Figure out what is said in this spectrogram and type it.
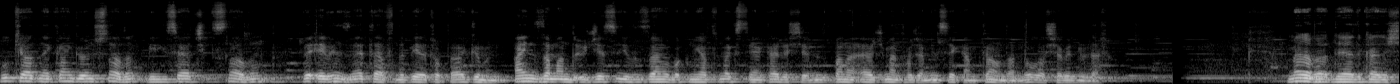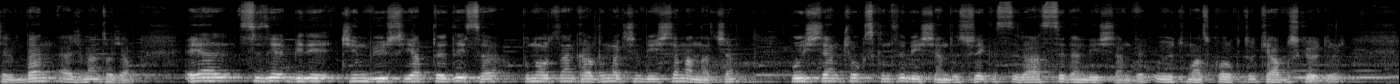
Bu kağıdın ekran görüntüsünü alın, bilgisayar çıktısını alın ve evinizin etrafında bir yere toprağa gömün. Aynı zamanda ücretsiz yıldızlarma bakımı yaptırmak isteyen kardeşlerimiz bana Ercüment Hocam Instagram kanalından da ulaşabilirler. Merhaba değerli kardeşlerim. Ben Ercüment Hocam. Eğer size biri cin büyüsü yaptırdıysa bunu ortadan kaldırmak için bir işlem anlatacağım. Bu işlem çok sıkıntılı bir işlemdir. Sürekli sizi rahatsız eden bir işlemdir. Uyutmaz, korkutur, kabus gördürür.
